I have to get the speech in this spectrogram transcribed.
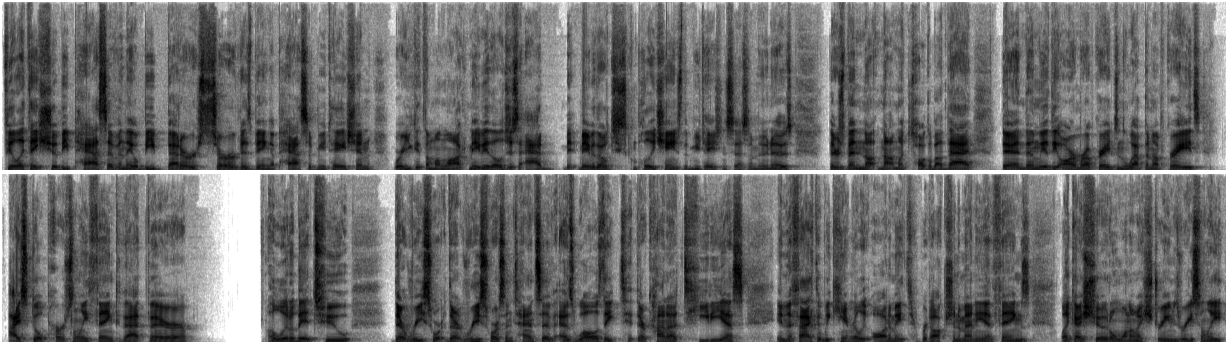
feel like they should be passive and they will be better served as being a passive mutation where you get them unlocked. Maybe they'll just add, maybe they'll just completely change the mutation system. Who knows? There's been not, not much talk about that. Then, then we have the armor upgrades and the weapon upgrades. I still personally think that they're a little bit too they're resource they're resource intensive as well as they t- they're kind of tedious in the fact that we can't really automate the production of many of the things. Like I showed on one of my streams recently,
